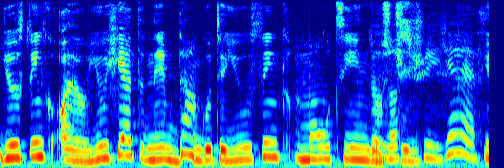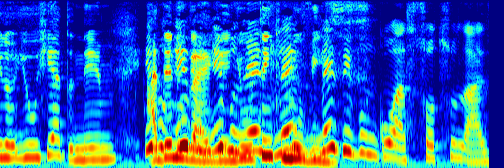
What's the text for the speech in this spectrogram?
You think oil. You hear the name Dangote. You think multi industry. industry yes You know, you hear the name Even- Adenuga even- again. even you let's- think let's, movies. let's even go as subtle as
